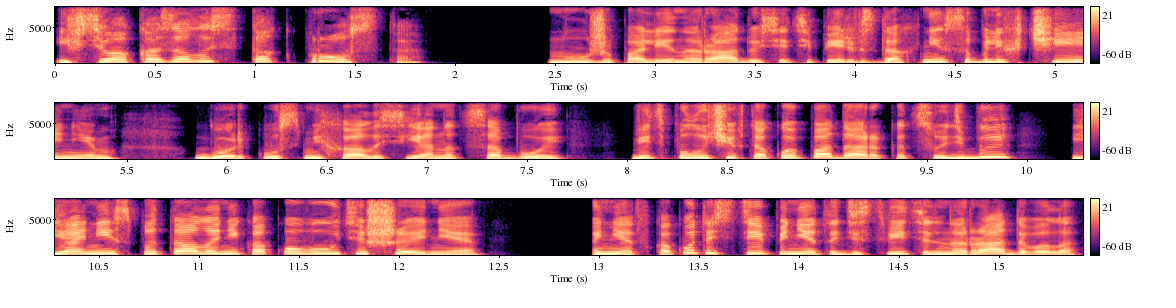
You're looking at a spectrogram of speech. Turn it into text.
и все оказалось так просто. «Ну же, Полина, радуйся теперь, вздохни с облегчением», – горько усмехалась я над собой. «Ведь, получив такой подарок от судьбы, я не испытала никакого утешения. Нет, в какой-то степени это действительно радовало,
